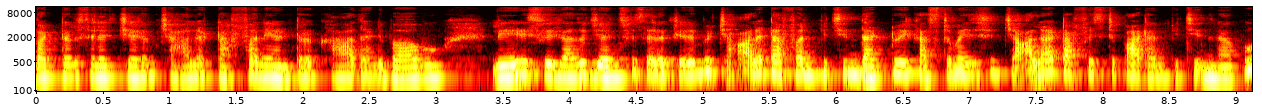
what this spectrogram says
బట్టలు సెలెక్ట్ చేయడం చాలా టఫ్ అని అంటారు. కాదండి బాబు లేడీస్వి కాదు జెంట్స్వి సెలెక్ట్ చేయడం. చాలా టఫ్ అనిపించింది. దట్టు ఈ కస్టమైజేషన్ చాలా టఫెస్ట్ పార్ట్ అనిపించింది నాకు.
